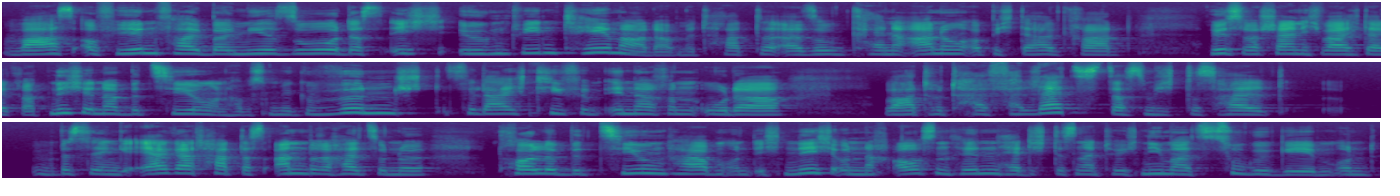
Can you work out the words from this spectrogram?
war es auf jeden Fall bei mir so, dass ich irgendwie ein Thema damit hatte. Also keine Ahnung, ob ich da gerade, höchstwahrscheinlich war ich da gerade nicht in einer Beziehung und habe es mir gewünscht, vielleicht tief im Inneren oder war total verletzt, dass mich das halt ein bisschen geärgert hat, dass andere halt so eine tolle Beziehung haben und ich nicht. Und nach außen hin hätte ich das natürlich niemals zugegeben. Und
